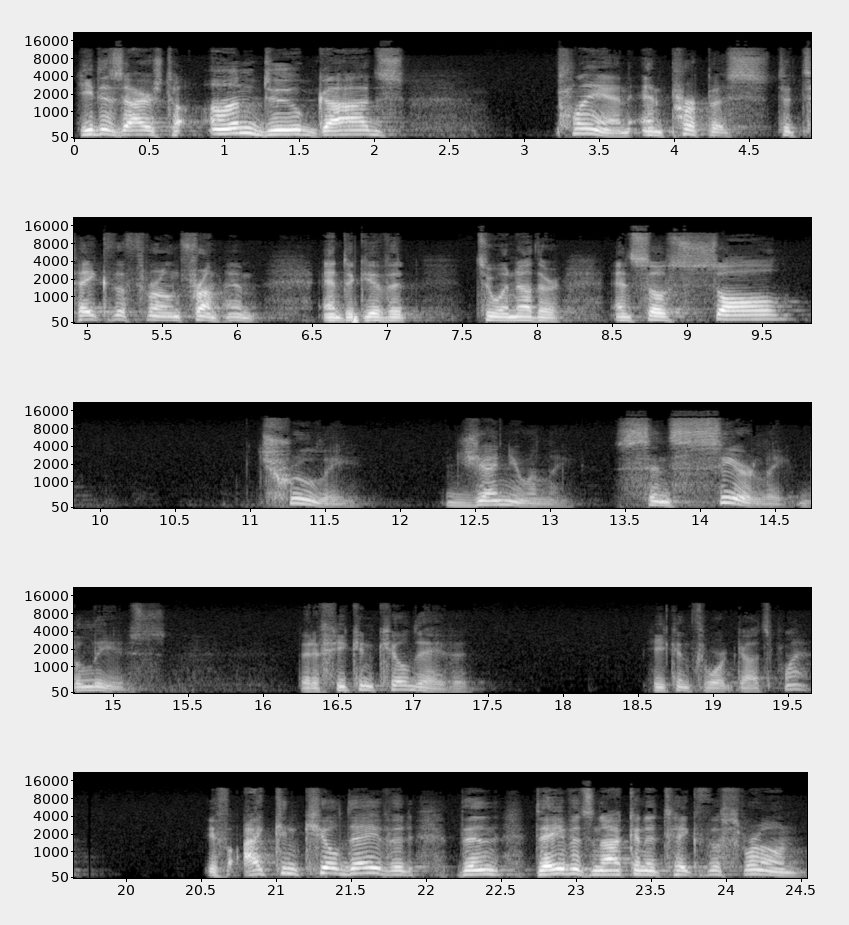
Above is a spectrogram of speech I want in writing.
He desires to undo God's plan and purpose to take the throne from him and to give it to another. And so Saul truly, genuinely, sincerely believes that if he can kill David, he can thwart God's plan. If I can kill David, then David's not going to take the throne.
